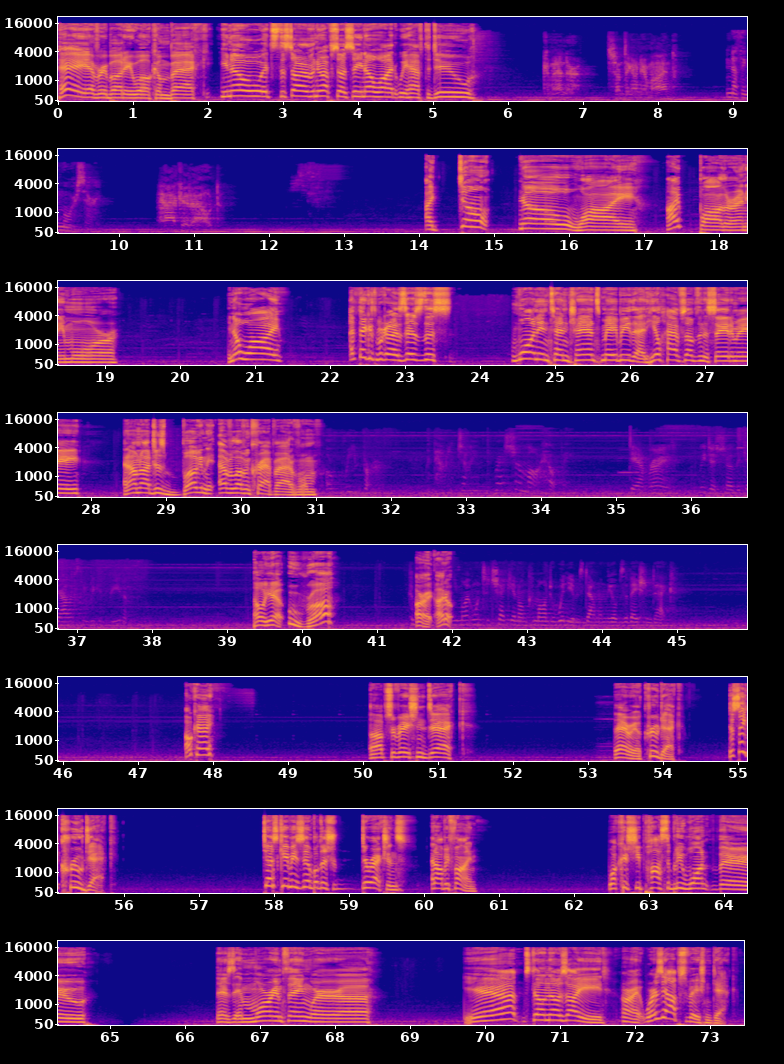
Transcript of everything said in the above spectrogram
Hey everybody, welcome back. You know, it's the start of a new episode, so you know what we have to do? Commander, something on your mind? Nothing more, sir. Hack it out. I don't know why I bother anymore. You know why? I think it's because there's this 1 in 10 chance, maybe, that he'll have something to say to me, and I'm not just bugging the ever-loving crap out of him. A reaper without a giant thresher maw helping. Damn right. We just showed the galaxy we could beat them. Oh yeah, ooh, oorah! Alright, I don't- You might want to check in on Commander Williams down on the observation deck. Okay. Observation deck. There we go. Crew deck. Just say crew deck. Just give me simple directions, and I'll be fine. What could she possibly want, though? There's the Immorium thing where, uh... Yeah, still no Zaeed. Alright, where's the observation deck?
